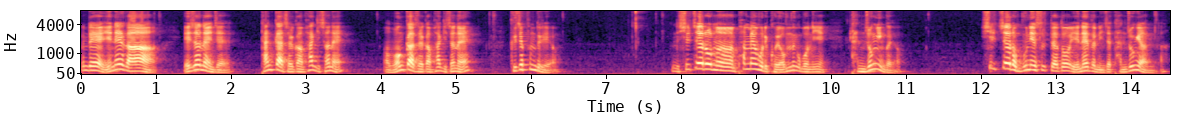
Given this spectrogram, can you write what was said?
근데 얘네가 예전에 이제 단가 절감하기 전에 어, 원가 절감하기 전에 그 제품들이에요. 근데 실제로는 판매물이 거의 없는 거 보니 단종인 거예요. 실제로 문의했을 때도 얘네들은 이제 단종이랍니다.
